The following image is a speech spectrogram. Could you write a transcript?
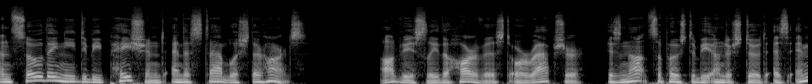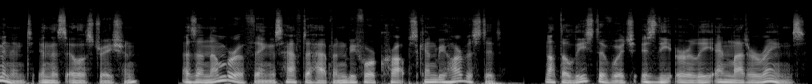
and so they need to be patient and establish their hearts. Obviously, the harvest or rapture is not supposed to be understood as imminent in this illustration, as a number of things have to happen before crops can be harvested, not the least of which is the early and latter rains,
